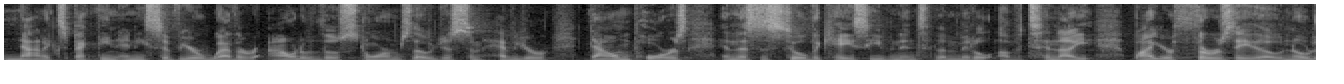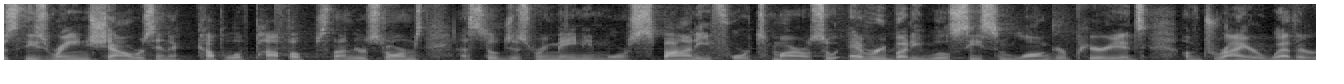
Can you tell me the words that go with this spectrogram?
Not expecting any severe weather out of those storms though just some heavier downpours and this is still the case even into the middle of tonight. By your Thursday though notice these rain showers and a couple of pop-up thunderstorms uh, still just remaining more spotty for tomorrow. So everybody will see some longer periods of drier weather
